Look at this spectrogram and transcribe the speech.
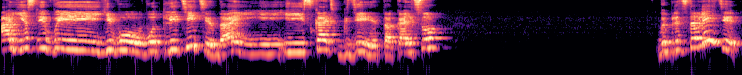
А если вы его вот летите, да, и, и искать, где это кольцо, вы представляете,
